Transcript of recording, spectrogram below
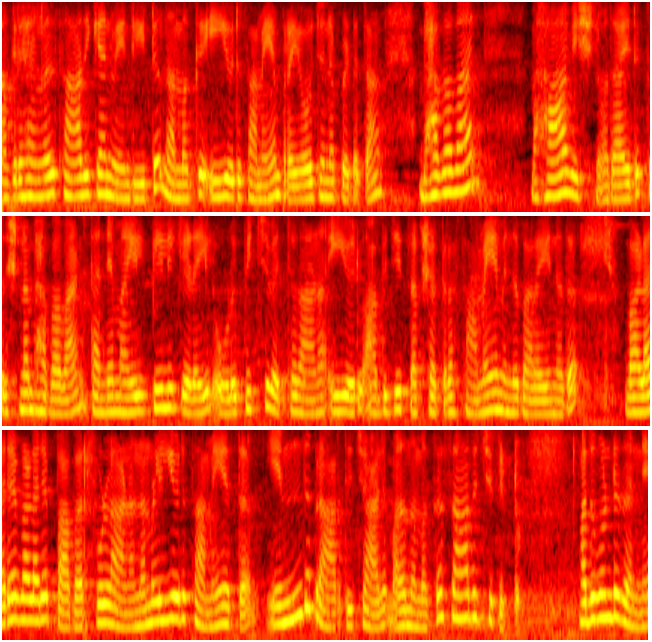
ആഗ്രഹങ്ങൾ സാധിക്കാൻ വേണ്ടിയിട്ട് നമുക്ക് ഈ ഒരു സമയം പ്രയോജനപ്പെടുത്താം. ഭഗവാൻ മഹാവിഷ്ണു അതായത് കൃഷ്ണ ഭഗവാൻ തന്റെ മയിൽപ്പീലിക്കിടയിൽ ഒളിപ്പിച്ചു വെച്ചതാണ് ഈ ഒരു അഭിജിത് നക്ഷത്ര സമയം എന്ന് പറയുന്നത്. വളരെ വളരെ പവർഫുള്ളാണ് നമ്മൾ ഈ ഒരു സമയത്ത് എന്ത് പ്രാർത്ഥിച്ചാലും അത് നമുക്ക് സാധിച്ചു കിട്ടും. അതുകൊണ്ട് തന്നെ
